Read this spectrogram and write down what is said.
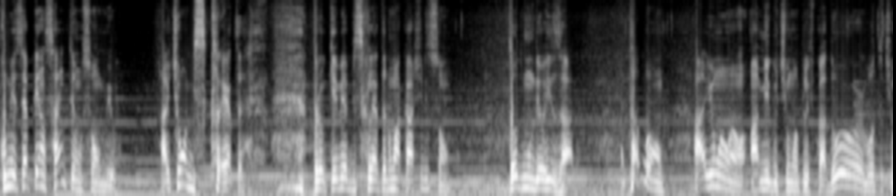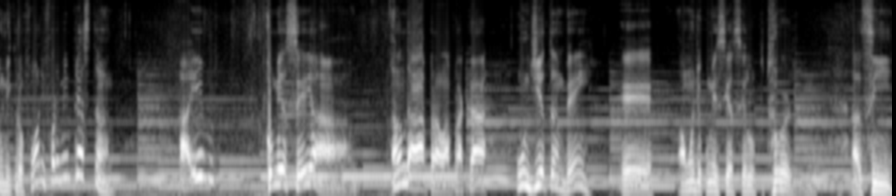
comecei a pensar em ter um som meu. Aí tinha uma bicicleta, troquei minha bicicleta numa caixa de som. Todo mundo deu risada. Tá bom. Aí um amigo tinha um amplificador, outro tinha um microfone e foram me emprestando. Aí comecei a andar para lá, para cá. Um dia também, é, onde eu comecei a ser locutor, assim,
